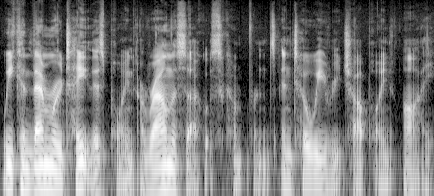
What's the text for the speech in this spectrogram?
We can then rotate this point around the circle's circumference until we reach our point i.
